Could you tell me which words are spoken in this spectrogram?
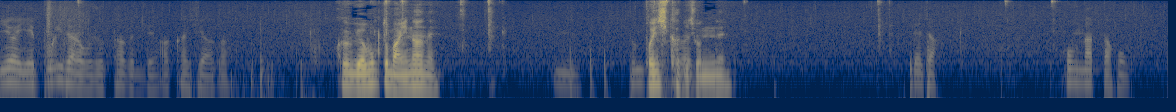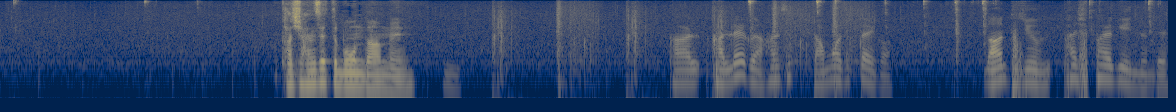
얘가 예쁘게 자라고 좋다 근데 아카시아가. 그 묘목도 많이 나네. 음. 번식하기 좋네. 떼자. 홍 났다 홍. 다시 한 세트 모은 다음에 갈 갈래 그냥 한 세트 다 모아줬다 얘가. 나한테 지금 88개 있는데.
